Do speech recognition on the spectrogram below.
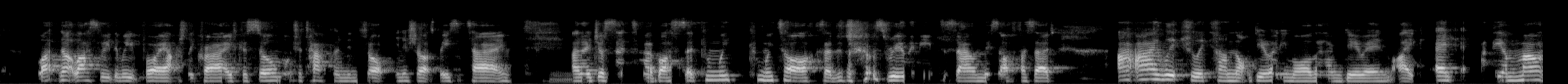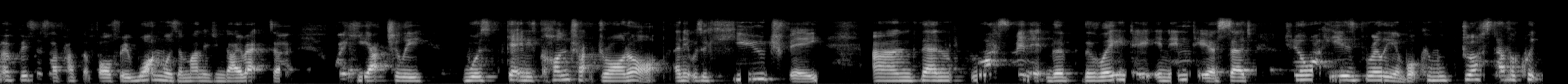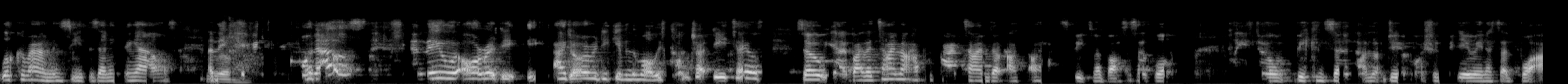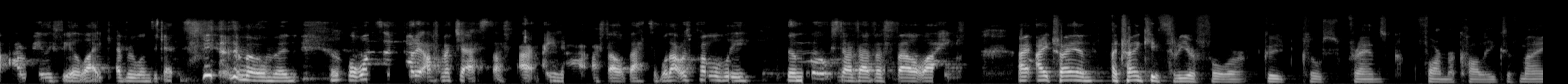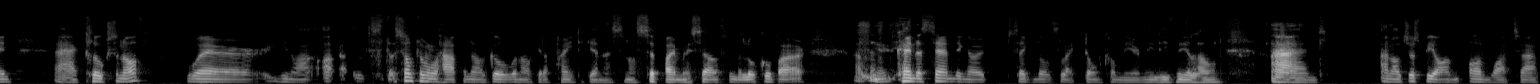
not last week, the week before, I actually cried because so much had happened in short in a short space of time. Mm. And I just said to my boss, I said, "Can we can we talk?" I "I just really need to sound this off." I said, "I, I literally cannot do any more than I'm doing. Like, and the amount of business I've had that fall through. One was a managing director where he actually was getting his contract drawn up, and it was a huge fee. And then last minute, the the lady in India said you know what? He is brilliant, but can we just have a quick look around and see if there's anything else? And yeah. they gave it else. And they were already, I'd already given them all these contract details. So, yeah, by the time that happened five times, I, I, I had to speak to my boss. I said, look, don't be concerned that I'm not doing what I should be doing. I said, but I, I really feel like everyone's against me at the moment. But once I got it off my chest, I, I, you know, I felt better. But that was probably the most I've ever felt like I, I try and I try and keep three or four good close friends, former colleagues of mine, uh, close enough where you know I, I, something will happen. I'll go and I'll get a pint of Guinness and I'll sit by myself in the local bar, kind of sending out signals like "Don't come near me, leave me alone," and and I'll just be on on WhatsApp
